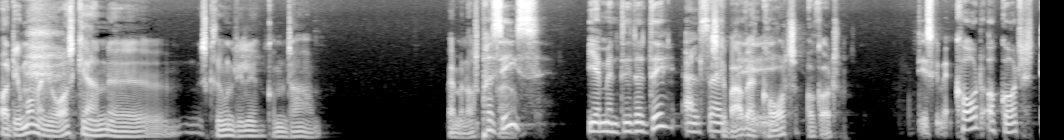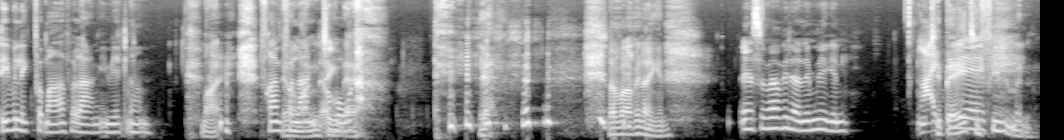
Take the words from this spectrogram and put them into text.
og det må man jo også gerne øh, skrive en lille kommentar om. Hvad man også Præcis. Jamen, det er da det. Altså, det skal bare være øh, kort og godt. Det skal være kort og godt. Det er vel ikke for meget for langt i virkeligheden. Nej. Frem for langt og hårdt. ja. Så var vi der igen. Ja, så var vi der nemlig igen. Nej, tilbage det, til filmen.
